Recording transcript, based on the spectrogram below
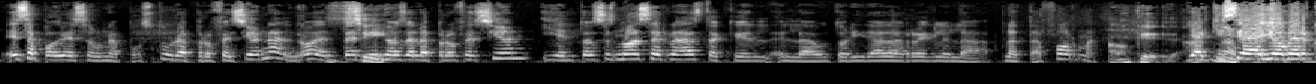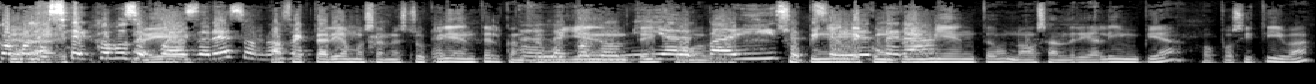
esa podría ser una postura profesional, ¿no? En términos de la profesión y entonces no hacer nada hasta que la autoridad arregle la plataforma. Aunque ya quisiera yo ver cómo, cómo se puede hacer eso, ¿no? Afectaríamos a nuestro cliente, el contribuyente, por país, su opinión de cumplimiento no saldría limpia o positiva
